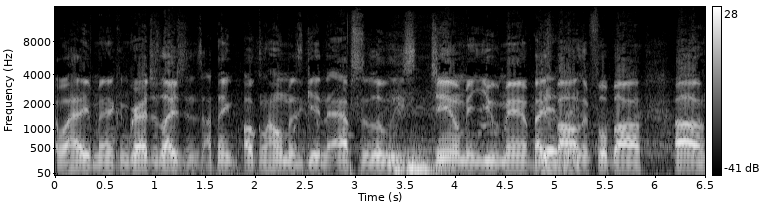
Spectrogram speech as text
Well, hey, man, congratulations. I think Oklahoma is getting the absolutely gem in you, man, baseball man. and football. Uh,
